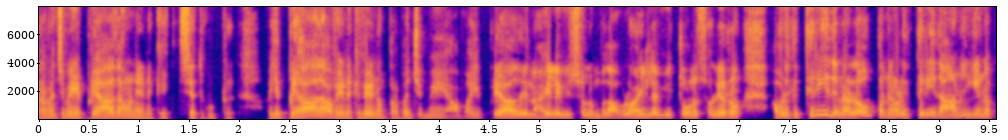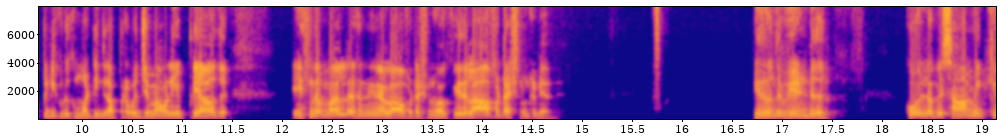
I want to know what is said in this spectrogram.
பிரபஞ்சமே எப்படியாவது அவனை எனக்கு சேர்த்து கூட்டுரு. எப்படியாவது அவன் எனக்கு வேணும். பிரபஞ்சமே அவன் எப்படியாவது நான் ஐ லவ் யூ சொல்லும்போது அவ்வளோ ஐ லவ் யூ டூன்னு சொல்லிடணும். அவளுக்கு தெரியுது நான் லவ் பண்ண அவளுக்கு தெரியுது ஆனும் ஏன்னா பிடி கொடுக்க மாட்டேங்கிறா. பிரபஞ்சமே அவளை எப்படியாவது இந்த மாதிரில இருந்தீங்கன்னா லா ஆஃப் அட்ராக்ஷன் ஒர்க் இது லா ஆஃப் அட்ராக்ஷன் கிடையாது. இது வந்து வேண்டுதல். கோயில்ல போய் சாமிக்கு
